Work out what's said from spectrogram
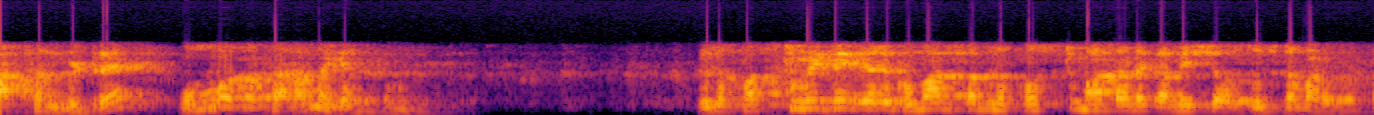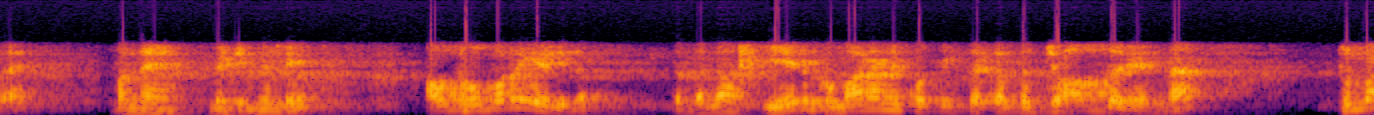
ಆಸನ್ ಬಿಟ್ರೆ ಒಂಬತ್ತು ಸ್ಥಾನ ಗೆಲ್ಸ್ಕೊಂಡಿದ್ವಿ ಇದು ಫಸ್ಟ್ ಮೀಟಿಂಗ್ ಅಲ್ಲಿ ಕುಮಾರಸ್ವಾಮಿ ಫಸ್ಟ್ ಮಾತಾಡಕ್ಕೆ ಅಮಿತ್ ಶಾ ಅವ್ರು ಸೂಚನೆ ಮಾಡಿದ್ರಂತೆ ಮೊನ್ನೆ ಮೀಟಿಂಗ್ ಅಲ್ಲಿ, ಅವ್ರು ಒಬ್ಬರೇ ಹೇಳಿದ್ದಾರೆ. ಅದೆಲ್ಲ ಏನು ಕುಮಾರಣ್ಣ ಕೊಟ್ಟಿರ್ತಕ್ಕಂಥ ಜವಾಬ್ದಾರಿಯನ್ನ ತುಂಬಾ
